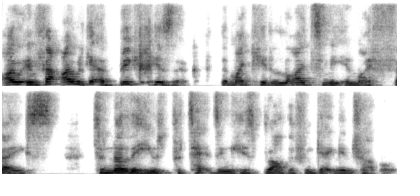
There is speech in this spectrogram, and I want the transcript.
I in fact I would get a big chizuk that my kid lied to me in my face to know that he was protecting his brother from getting in trouble.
